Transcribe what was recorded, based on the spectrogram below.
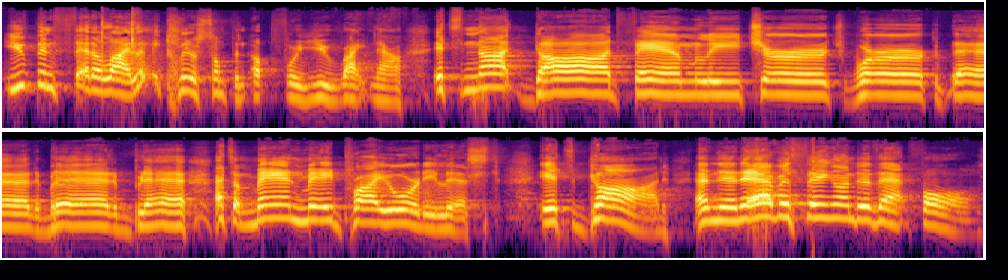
you've been fed a lie. Let me clear something up for you right now. It's not God, family, church, work, blah, blah, blah. That's a man made priority list. It's God. And then everything under that falls.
